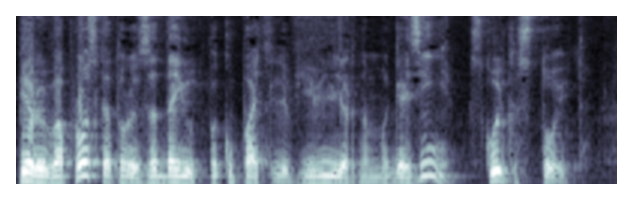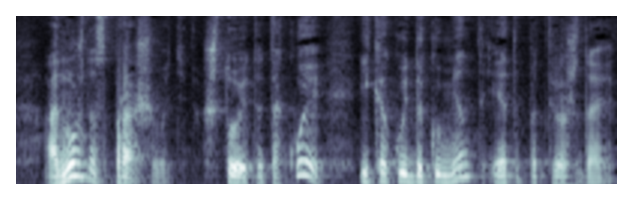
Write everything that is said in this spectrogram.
Первый вопрос, который задают покупатели в ювелирном магазине, сколько стоит. А нужно спрашивать, что это такое и какой документ это подтверждает.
